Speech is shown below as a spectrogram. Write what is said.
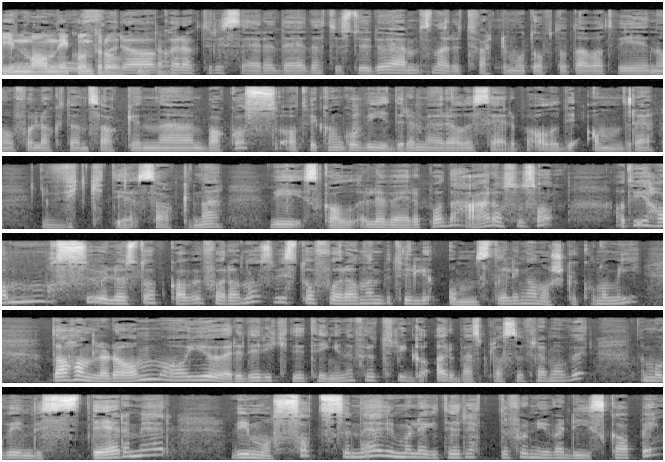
din mann i kontrollkomiteen. For å karakterisere det i dette studioet. Jeg er snarere tvert imot opptatt av at vi nå får lagt den saken eh, bak oss, og at vi kan gå videre med å realisere på alle de andre viktige sakene vi skal levere på. Det er altså sånn at vi har masse uløste oppgaver foran oss. Vi står foran en betydelig omstilling av norsk økonomi. Da handler det om å gjøre de riktige tingene for å trygge arbeidsplasser fremover. Da må vi investere mer, vi må satse mer, vi må legge til rette for ny verdiskaping.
